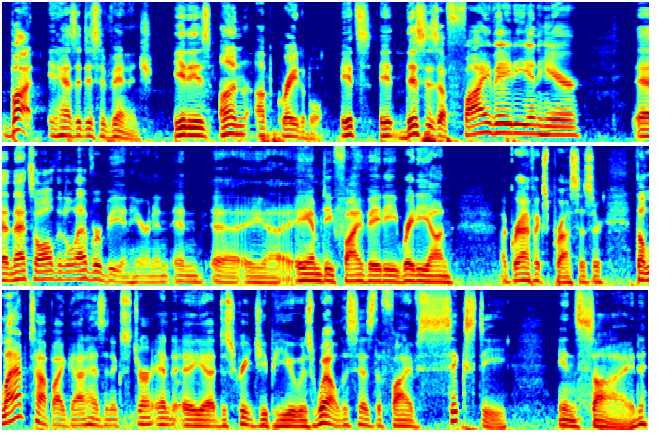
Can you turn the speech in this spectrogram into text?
but it has a disadvantage. It is unupgradable. It's it. This is a 580 in here. And that's all that'll ever be in here, in, in uh, a uh, AMD 580 Radeon a graphics processor. The laptop I got has an external and a, uh discrete GPU as well. This has the 560 inside.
